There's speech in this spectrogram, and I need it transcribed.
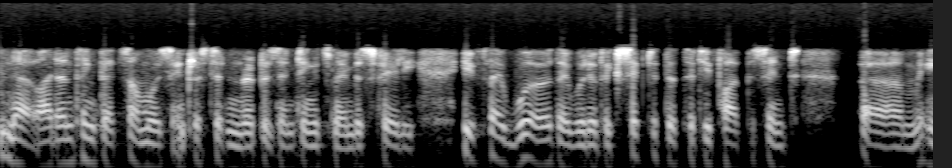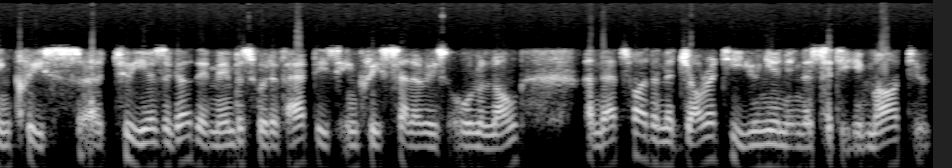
No, I don't think that SAMWU was interested in representing its members fairly. If they were, they would have accepted the 35% um, increase uh, two years ago. Their members would have had these increased salaries all along. And that's why the majority union in the city, IMATU,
